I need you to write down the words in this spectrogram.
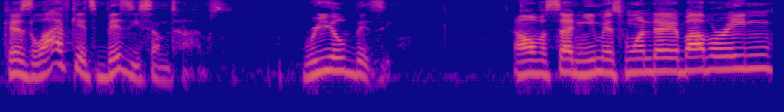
Because life gets busy sometimes, real busy. And all of a sudden, you miss one day of Bible reading,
